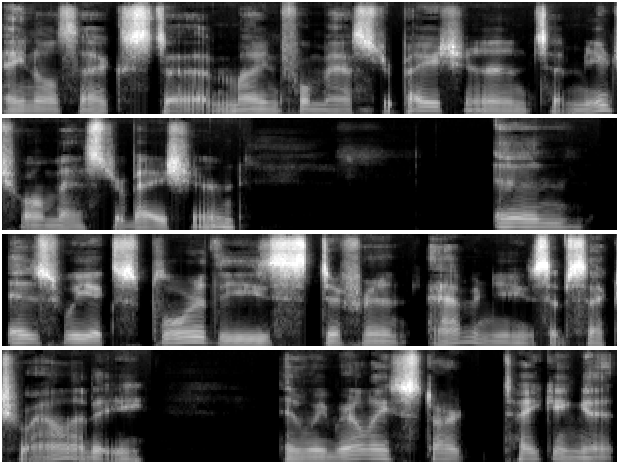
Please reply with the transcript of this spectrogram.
anal sex to mindful masturbation to mutual masturbation. And as we explore these different avenues of sexuality, and we really start taking it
